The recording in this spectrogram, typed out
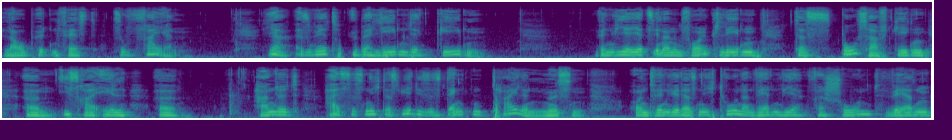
Laubhüttenfest zu feiern. Ja, es wird Überlebende geben. Wenn wir jetzt in einem Volk leben, das boshaft gegen äh, Israel äh, handelt, heißt es nicht, dass wir dieses Denken teilen müssen. Und wenn wir das nicht tun, dann werden wir verschont werden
